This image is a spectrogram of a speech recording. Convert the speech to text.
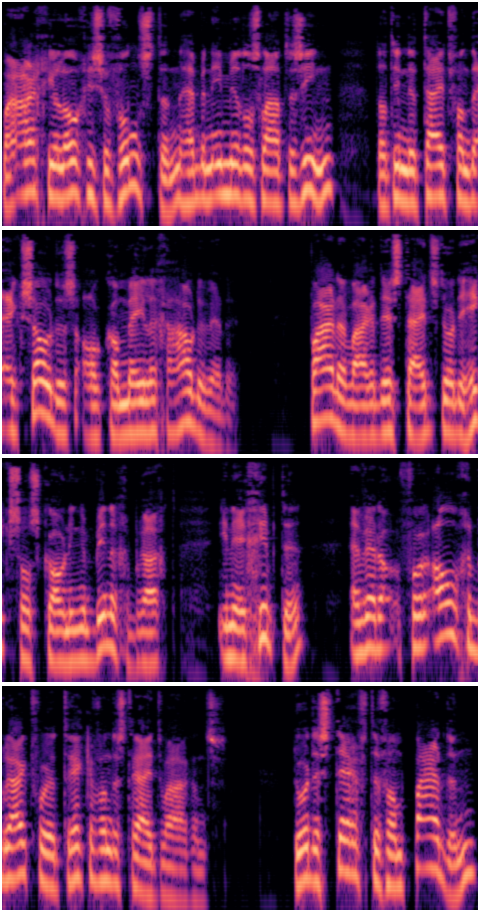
Maar archeologische vondsten hebben inmiddels laten zien dat in de tijd van de Exodus al kamelen gehouden werden. Paarden waren destijds door de Hyksos-koningen binnengebracht in Egypte en werden vooral gebruikt voor het trekken van de strijdwagens. Door de sterfte van paarden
